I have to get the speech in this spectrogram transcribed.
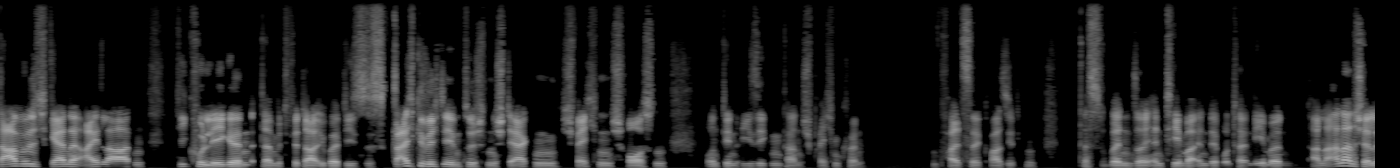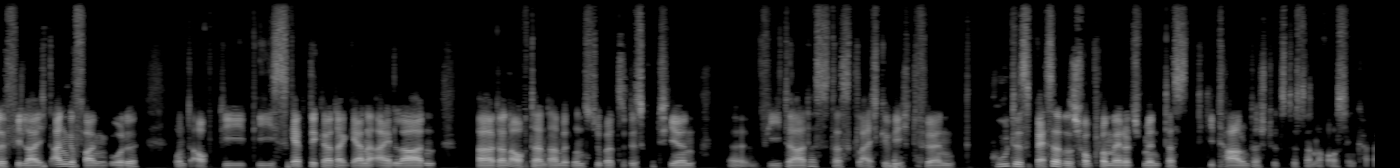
da würde ich gerne einladen, die Kollegen, damit wir da über dieses Gleichgewicht eben zwischen Stärken, Schwächen, Chancen und den Risiken dann sprechen können. Falls Sie quasi dass wenn so ein Thema in dem Unternehmen an einer anderen Stelle vielleicht angefangen wurde und auch die, die Skeptiker da gerne einladen, äh, dann auch dann da mit uns drüber zu diskutieren, äh, wie da das, das Gleichgewicht für ein gutes, besseres Shopfloor-Management, das digital unterstützt ist, dann auch aussehen kann.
